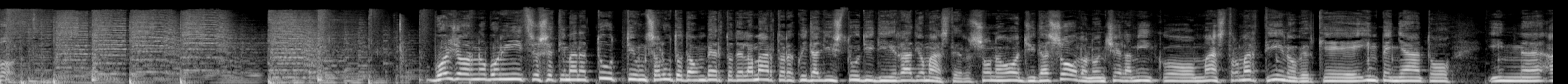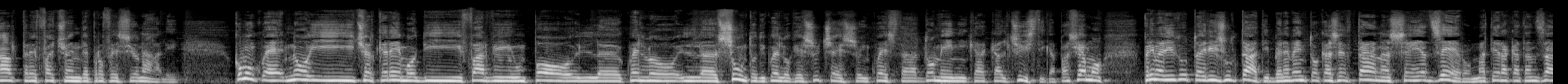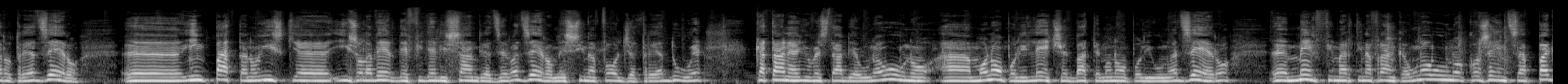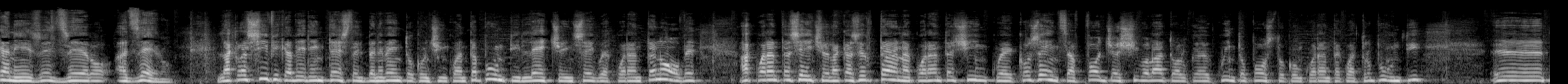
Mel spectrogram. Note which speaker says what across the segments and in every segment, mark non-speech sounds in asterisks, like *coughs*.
Speaker 1: Sport.
Speaker 2: Buongiorno, buon inizio settimana a tutti. Un saluto da Umberto Della Martora qui dagli studi di Radio Master. Sono oggi da solo, non c'è l'amico Mastro Martino perché è impegnato in altre faccende professionali. Comunque noi cercheremo di farvi un po' il, quello, il, sunto di quello che è successo in questa domenica calcistica. Passiamo prima di tutto ai risultati. Benevento Casertana 6 a 0, Matera Catanzaro 3 a 0, eh, impattano Ischia, Isola Verde e Fidelissandria 0 a 0, Messina Foggia 3 a 2. Catania Juve Stabia 1 a 1, a Monopoli Lecce batte Monopoli 1 a 0, eh, Melfi Martina Franca 1-1, Cosenza Paganese 0-0. La classifica vede in testa il Benevento con 50 punti, Lecce insegue a 49, a 46 c'è la Casertana, a 45 Cosenza, Foggia scivolato al eh, quinto posto con 44 punti. Eh,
